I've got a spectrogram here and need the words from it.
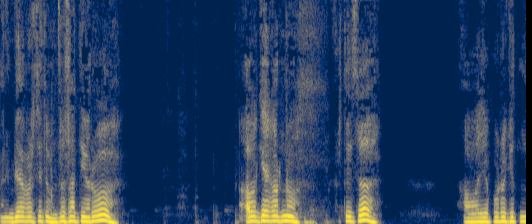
अनि व्यवस्थित हुन्छ साथीहरू। अब के गर्नु? यस्तै छ। अब यो फोटो खिच्न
